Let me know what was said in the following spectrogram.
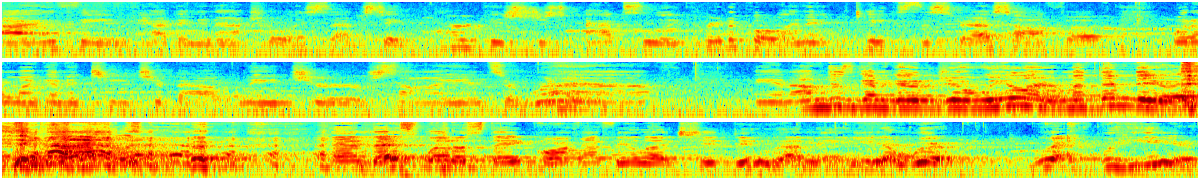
I think having a naturalist at a state park is just absolutely critical and it takes the stress off of what am I going to teach about nature or science or math. And I'm just going to go to Joe Wheeler and let them do it. exactly. and that's what a state park I feel like should do. I mean, you know, we're we're we're here.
